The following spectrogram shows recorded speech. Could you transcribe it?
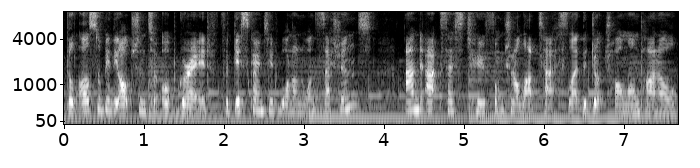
There'll also be the option to upgrade for discounted one-on-one sessions and access to functional lab tests like the Dutch hormone panel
